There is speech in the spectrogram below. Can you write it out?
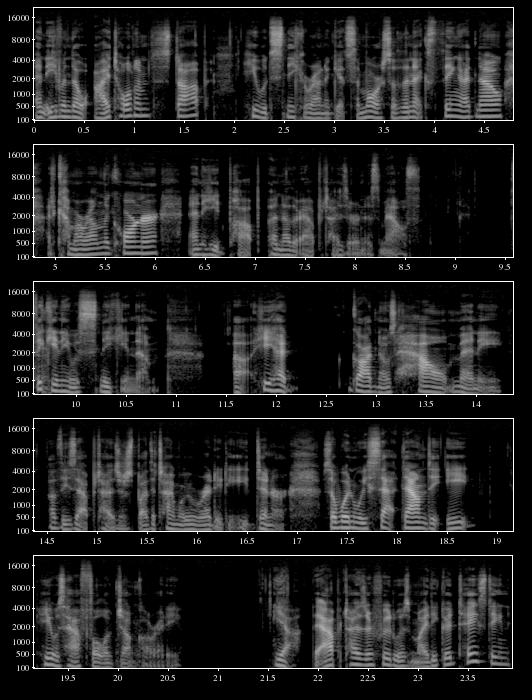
and even though I told him to stop, he would sneak around and get some more. So the next thing I'd know, I'd come around the corner and he'd pop another appetizer in his mouth, thinking he was sneaking them. Uh, he had God knows how many of these appetizers by the time we were ready to eat dinner. So when we sat down to eat, he was half full of junk already. Yeah, the appetizer food was mighty good tasting,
